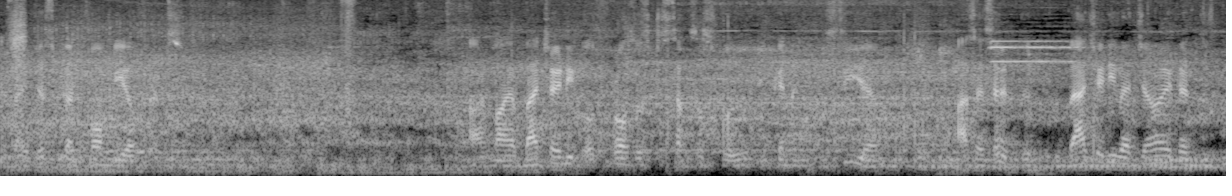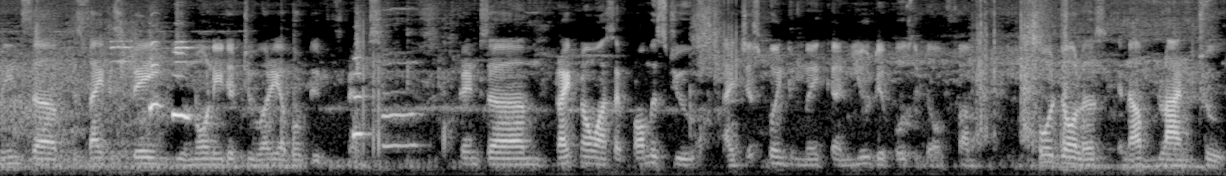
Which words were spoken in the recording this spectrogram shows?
Yes, I just confirmed here, friends. Batch ID was processed successful. You can see here. As I said, the batch ID were generated. This means uh, the site is paying. You no needed to worry about it, friends. Friends, um, right now, as I promised you, I just going to make a new deposit of um, four dollars in our plan two.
